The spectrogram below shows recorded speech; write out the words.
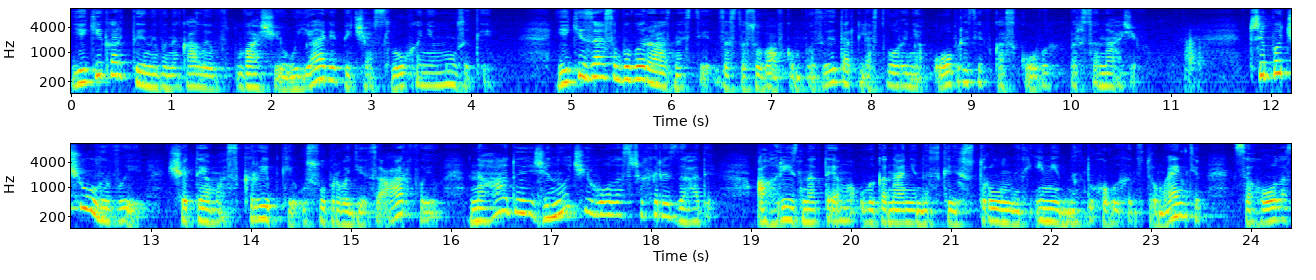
Які картини виникали в вашій уяві під час слухання музики? Які засоби виразності застосував композитор для створення образів казкових персонажів? Чи почули ви, що тема скрипки у супроводі за арфою нагадує жіночий голос Шахерезади, а грізна тема у виконанні низьких струнних і мідних духових інструментів це голос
